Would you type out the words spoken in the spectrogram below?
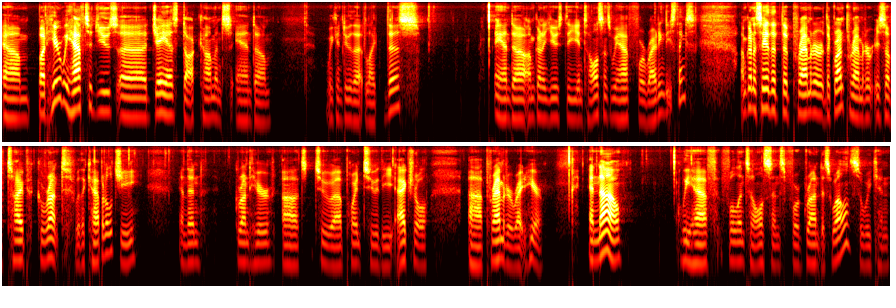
Um, but here we have to use uh, JS doc comments and um, we can do that like this. And uh, I'm going to use the IntelliSense we have for writing these things. I'm going to say that the parameter, the grunt parameter is of type grunt with a capital G, and then grunt here uh, to uh, point to the actual uh, parameter right here. And now we have full IntelliSense for grunt as well, so we can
